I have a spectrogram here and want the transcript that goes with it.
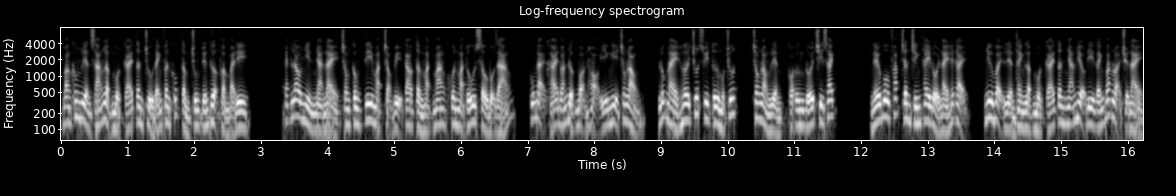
Bằng không liền sáng lập một cái tân chủ đánh phân khúc tầm trung tuyến thượng phẩm bài đi. Pet lau nhìn nhà này trong công ty mặt trọng vị cao tầng mặt mang khuôn mặt u sầu bộ dáng, cũng đại khái đoán được bọn họ ý nghĩ trong lòng, lúc này hơi chút suy tư một chút, trong lòng liền có ứng đối chi sách. Nếu vô pháp chân chính thay đổi này hết thảy, như vậy liền thành lập một cái tân nhãn hiệu đi gánh vác loại chuyện này,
